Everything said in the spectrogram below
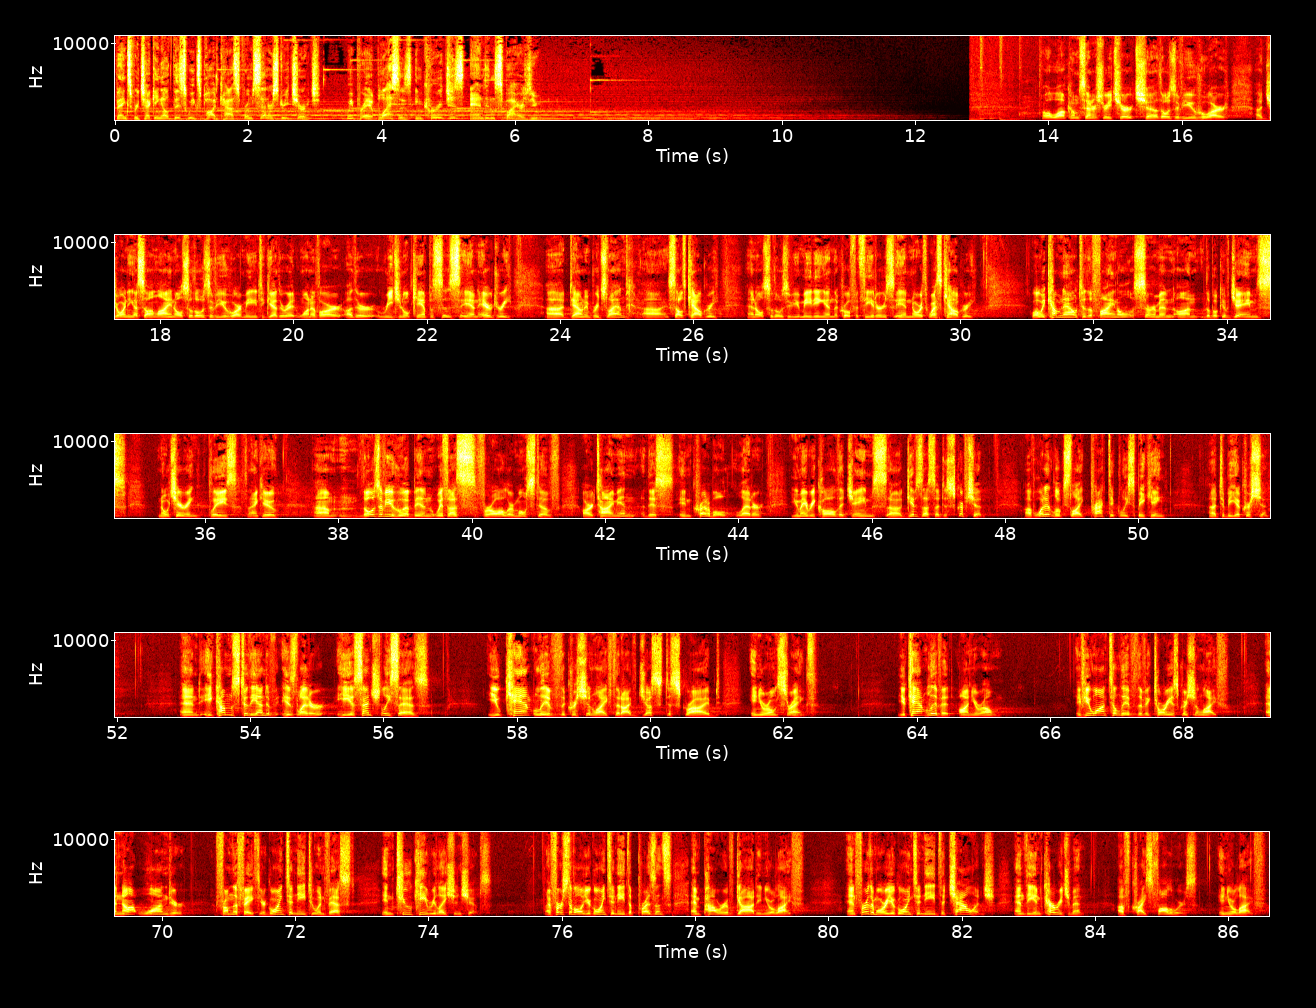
Thanks for checking out this week's podcast from Center Street Church. We pray it blesses, encourages, and inspires you. Well, welcome, Center Street Church. Uh, those of you who are uh, joining us online, also those of you who are meeting together at one of our other regional campuses in Airdrie, uh, down in Bridgeland, uh, South Calgary and also those of you meeting in the Crowfoot Theaters in Northwest Calgary. Well, we come now to the final sermon on the book of James. No cheering, please. Thank you. Um, those of you who have been with us for all or most of our time in this incredible letter, you may recall that James uh, gives us a description of what it looks like, practically speaking, uh, to be a Christian. And he comes to the end of his letter. He essentially says, You can't live the Christian life that I've just described in your own strength. You can't live it on your own. If you want to live the victorious Christian life and not wander from the faith, you're going to need to invest in two key relationships. Uh, first of all, you're going to need the presence and power of God in your life. And furthermore, you're going to need the challenge and the encouragement of Christ followers in your life.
